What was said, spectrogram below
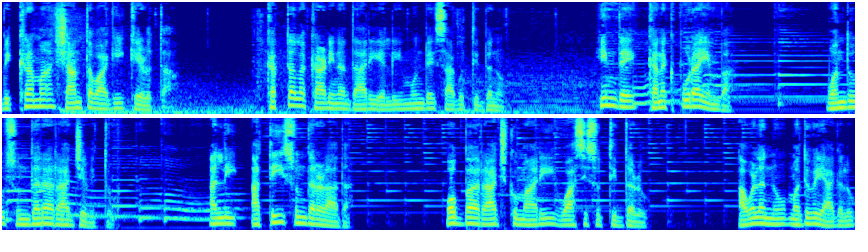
ವಿಕ್ರಮ ಶಾಂತವಾಗಿ ಕೇಳುತ್ತಾ. ಕತ್ತಲ ಕಾಡಿನ ದಾರಿಯಲ್ಲಿ ಮುಂದೆ ಸಾಗುತ್ತಿದ್ದನು. ಹಿಂದೆ ಕನಕಪುರ ಎಂಬ ಒಂದು ಸುಂದರ ರಾಜ್ಯವಿತ್ತು. ಅಲ್ಲಿ ಅತಿ ಸುಂದರಳಾದ ಒಬ್ಬ ರಾಜ್ಕುಮಾರಿ ವಾಸಿಸುತ್ತಿದ್ದಳು. ಅವಳನ್ನು ಮದುವೆಯಾಗಲು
